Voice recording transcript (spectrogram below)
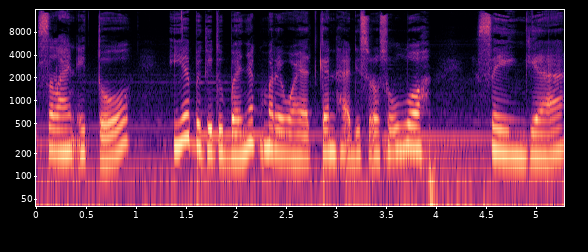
Selain itu, ia begitu banyak meriwayatkan hadis Rasulullah sehingga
